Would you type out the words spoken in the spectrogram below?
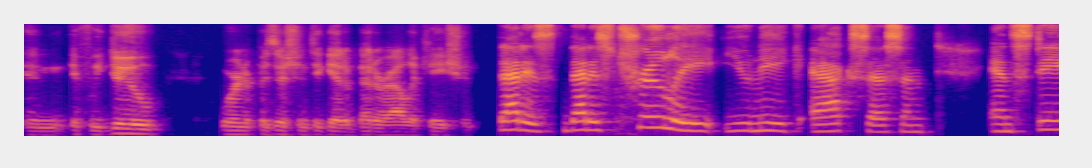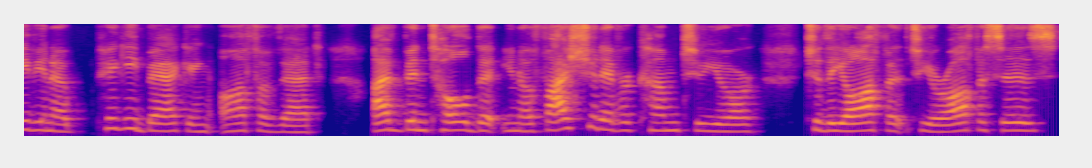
and if we do, we're in a position to get a better allocation. That is that is truly unique access. And and Steve, you know, piggybacking off of that, I've been told that you know if I should ever come to your to the office to your offices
